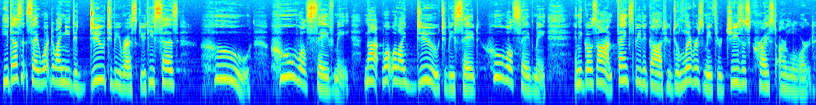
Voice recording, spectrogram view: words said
He doesn't say, What do I need to do to be rescued? He says, Who? Who will save me? Not, What will I do to be saved? Who will save me? And he goes on, Thanks be to God who delivers me through Jesus Christ our Lord.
